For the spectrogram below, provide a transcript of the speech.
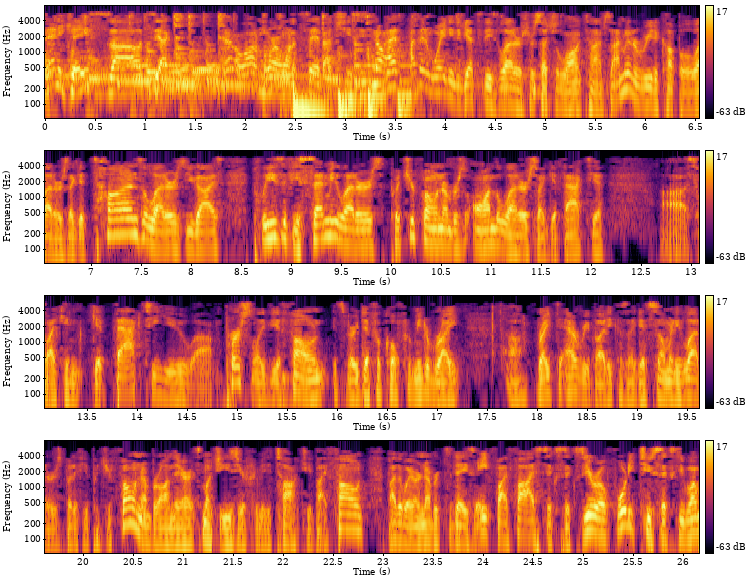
In any case, uh, let's see. I got a lot more I want to say about chia seeds. You know, I, I've been waiting to get to these letters for such a long time, so I'm going to read a couple of letters. I get tons of letters. You guys, please, if you send me letters, put your phone numbers on the letter so I get back to you. Uh, so I can get back to you uh, personally via phone. It's very difficult for me to write uh, write to everybody because I get so many letters. But if you put your phone number on there, it's much easier for me to talk to you by phone. By the way, our number today is 855 660 4261.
